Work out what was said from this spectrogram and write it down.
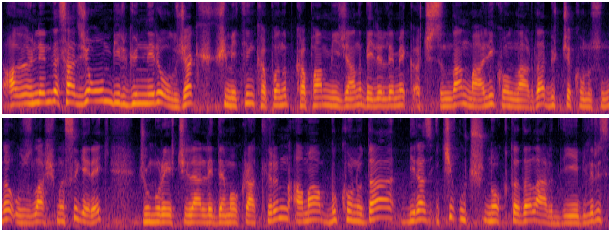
Önlerinde sadece 11 günleri olacak hükümetin kapanıp kapanmayacağını belirlemek açısından mali konularda bütçe konusunda uzlaşması gerek. Cumhuriyetçilerle demokratların ama bu konuda biraz iki uç noktadalar diyebiliriz.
